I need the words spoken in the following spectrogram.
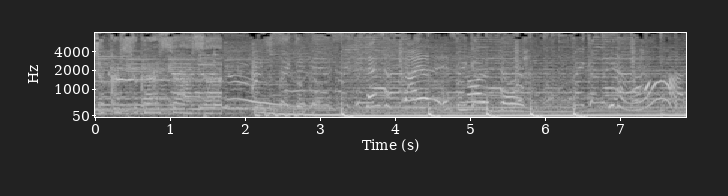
Sense of style is not a joke Yeah, what?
